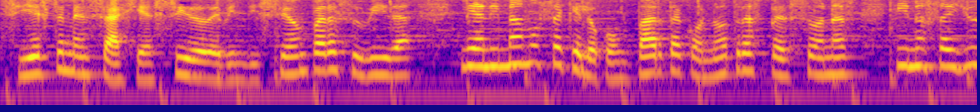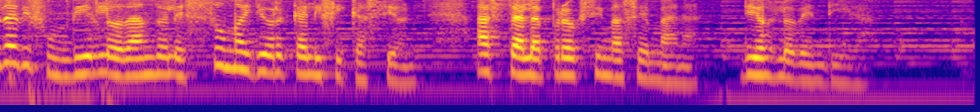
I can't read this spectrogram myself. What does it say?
Si este mensaje ha sido de bendición para su vida, le animamos a que lo comparta con otras personas y nos ayude a difundirlo dándole su mayor calificación. Hasta la próxima semana. Dios lo bendiga.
